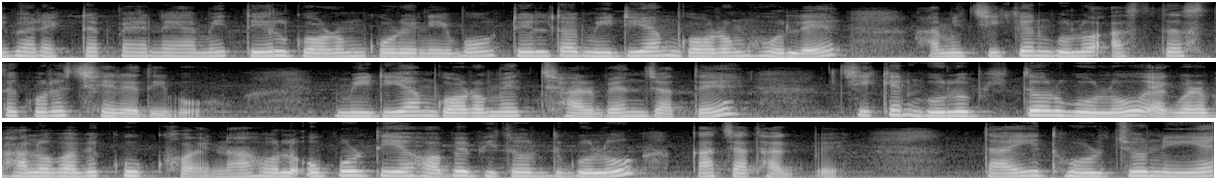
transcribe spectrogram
এবার একটা প্যানে আমি তেল গরম করে নেব। তেলটা মিডিয়াম গরম হলে আমি চিকেনগুলো আস্তে আস্তে করে ছেড়ে দিব। মিডিয়াম গরমে ছাড়বেন যাতে চিকেনগুলো ভিতরগুলো একবার ভালোভাবে কুক হয়, না হলে ওপর দিয়ে হবে, ভিতরগুলো কাঁচা থাকবে। তাই ধৈর্য নিয়ে,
